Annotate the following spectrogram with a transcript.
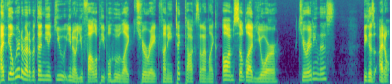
I feel weird about it, but then like you you know you follow people who like curate funny TikToks, and I'm like, oh, I'm so glad you're curating this because I don't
